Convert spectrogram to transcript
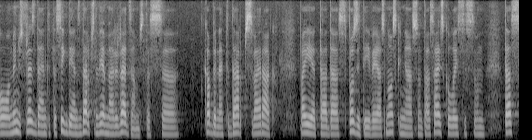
un ministrs prezidenta tas ikdienas darbs nevienmēr ir redzams. Tas uh, kabineta darbs vairāk paiet tādās pozitīvajās noskaņās un tās aizkulises, un tas,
